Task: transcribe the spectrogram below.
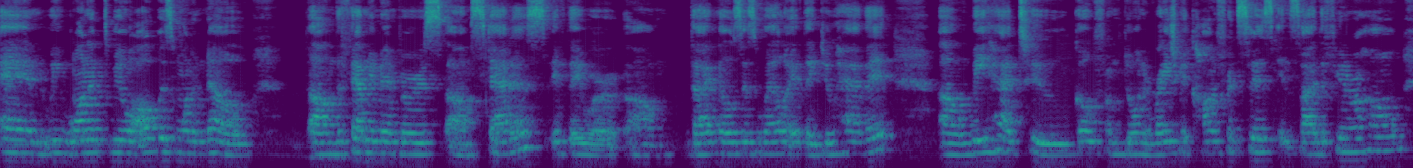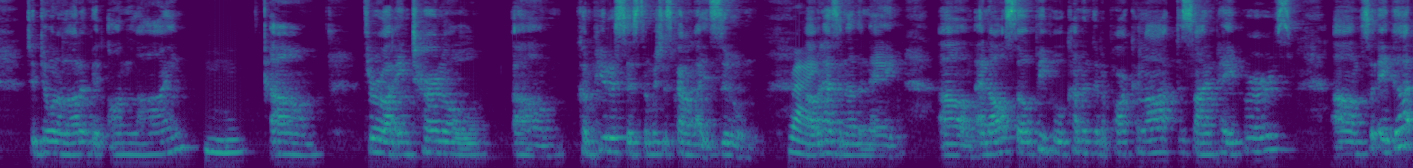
and we wanted to, we will always want to know um, the family members' um, status if they were um, diagnosed as well, or if they do have it. Um, we had to go from doing arrangement conferences inside the funeral home to doing a lot of it online mm-hmm. um, through our internal um, computer system, which is kind of like Zoom. Right. Uh, it has another name. Um, and also, people come into the parking lot to sign papers. Um, so it got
